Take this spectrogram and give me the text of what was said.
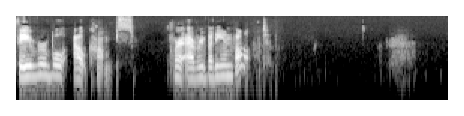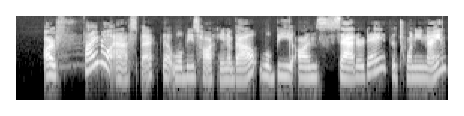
favorable outcomes for everybody involved. Our final aspect that we'll be talking about will be on Saturday, the 29th,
